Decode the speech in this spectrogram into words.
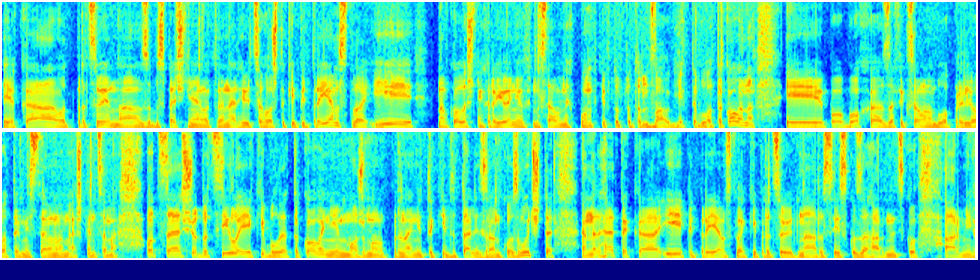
яка от працює на забезпечення електроенергії цього ж таки підприємства і навколишніх районів населених пунктів. Тобто там два об'єкти було атаковано, і по обох е, зафіксовано було прильоти місцевими мешканцями. Оце щодо цілей, які були атаковані, можемо принаймні такі деталі зранку озвучити. Енергетика і підприємства, які працюють на російську загарбницьку армію.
